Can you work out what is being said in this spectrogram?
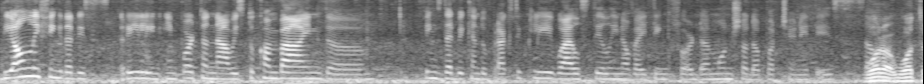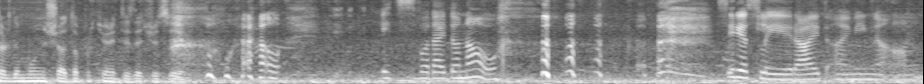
the only thing that is really important now is to combine the things that we can do practically while still innovating for the moonshot opportunities. So, What are, what are the moonshot opportunities that you see? well, it's what I don't know. Seriously, right? I mean, um,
